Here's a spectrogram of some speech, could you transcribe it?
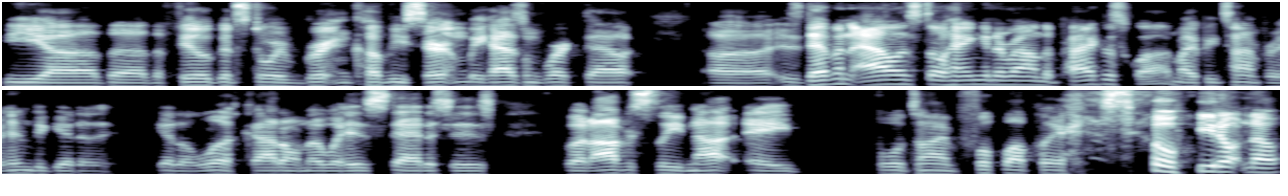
The uh, the the feel good story, Britton Covey certainly hasn't worked out. Uh, is Devon Allen still hanging around the practice squad? Might be time for him to get a get a look. I don't know what his status is, but obviously not a full time football player, so we don't know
